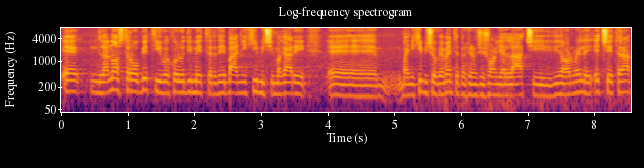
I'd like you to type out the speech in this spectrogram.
e il nostro obiettivo è quello di mettere dei bagni chimici magari eh, bagni chimici ovviamente perché non ci sono gli allacci di norme eccetera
